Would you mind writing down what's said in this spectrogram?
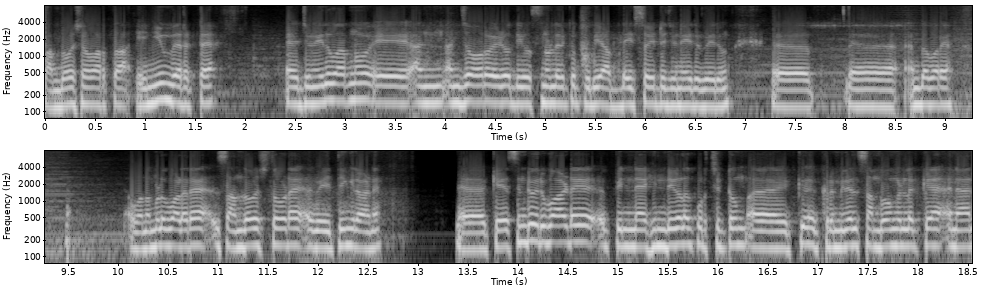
സന്തോഷ വാർത്ത ഇനിയും വരട്ടെ. ജുനൈദ് പറഞ്ഞു അഞ്ചോ ആറോ ഏഴോ ദിവസത്തിനുള്ളിലേക്ക് പുതിയ അപ്ഡേറ്റ്സ് ആയിട്ട് ജുനൈദ് വരും. എന്താ പറയാ നമ്മൾ വളരെ സന്തോഷത്തോടെ വെയിറ്റിംഗിലാണ് കേസിന്റെ ഒരുപാട് പിന്നെ ഹിന്ദികളെ കുറിച്ചിട്ടും ക്രിമിനൽ സംഭവങ്ങളിലൊക്കെ ഞാൻ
